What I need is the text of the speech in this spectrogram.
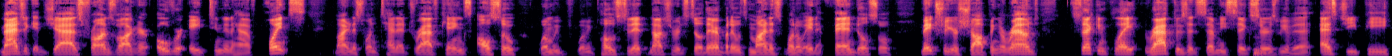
Magic at Jazz, Franz Wagner over 18 and a half points. Minus 110 at DraftKings. Also, when we when we posted it, not sure if it's still there, but it was minus 108 at FanDuel. So make sure you're shopping around. Second play, Raptors at 76ers. We have a SGP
